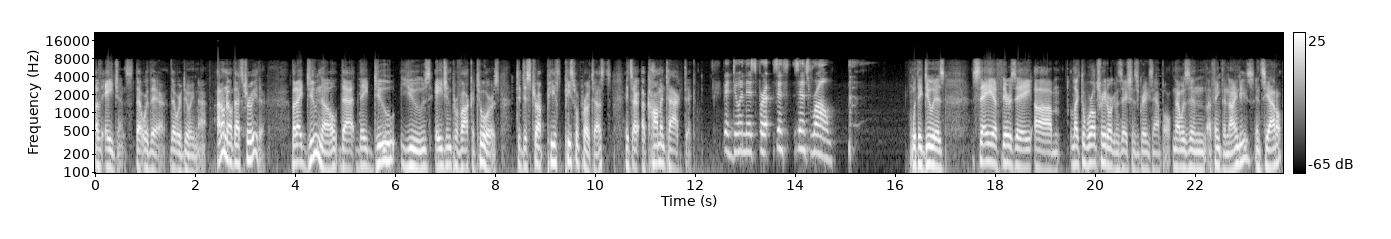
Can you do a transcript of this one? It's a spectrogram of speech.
of agents that were there that were doing that. I don't know if that's true either. But I do know that they do use agent provocateurs to disrupt peace, peaceful protests. It's a, a common tactic been doing this for since since Rome. what they do is say if there's a um, like the World Trade Organization is a great example. And that was in I think the 90s in Seattle.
